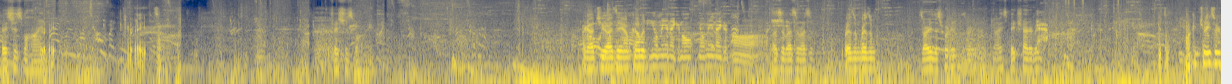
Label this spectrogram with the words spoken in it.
Trace just behind. Great. Trace just behind. I got you, Isaiah, I'm coming. Heal me and I can ult. Heal me and I can. Oh, Resin, resin, resin. Res him, res him. Zarya discorded. Zarya, nice. Big shatter, big. Get the fucking tracer.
